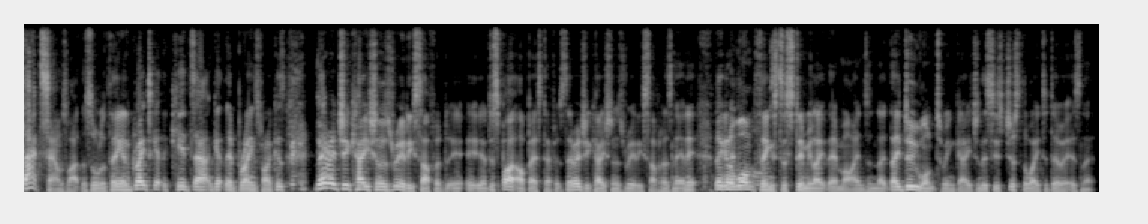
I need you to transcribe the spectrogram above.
that sounds like the sort of thing. And great to get the kids out and get their brains firing because their education has really suffered, you know, despite our best efforts, their education has really suffered, hasn't it? And it, they're going to want things to stimulate their minds and they, they do want to engage. And this is just the way to do it, isn't it?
